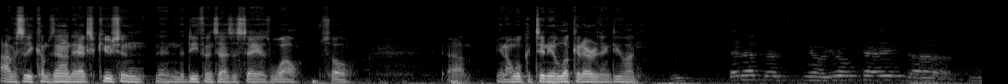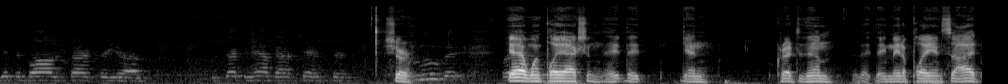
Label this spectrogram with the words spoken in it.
Obviously, it comes down to execution, and the defense has a say as well. So, um, you know, we'll continue to look at everything, D Led. And that, that's, you know, you're okay, uh, you get the ball to start the, uh, the second half, got a chance to Sure. move it. but- Yeah, one play action. They, they again, credit to them. They, they made a play inside,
